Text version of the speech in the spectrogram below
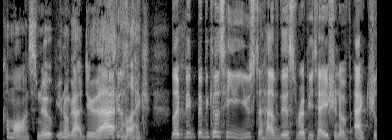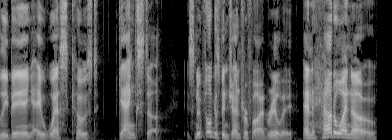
come on, Snoop, you don't got to do that." Because- like, Like, be, be- because he used to have this reputation of actually being a West Coast gangster. Snoop Dogg has been gentrified, really. And how do I know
